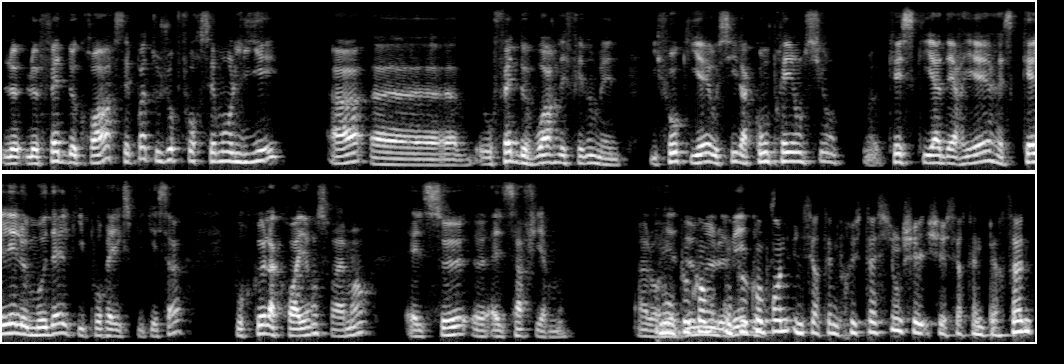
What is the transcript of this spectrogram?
le, fait de croire, ce n'est pas toujours forcément lié euh, au fait de voir les phénomènes. Il faut qu'il y ait aussi la compréhension. Euh, qu'est-ce qu'il y a derrière? Quel est le modèle qui pourrait expliquer ça pour que la croyance, vraiment, elle euh, s'affirme? Alors, on, peut, on peut, comprendre une certaine frustration chez, chez certaines personnes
